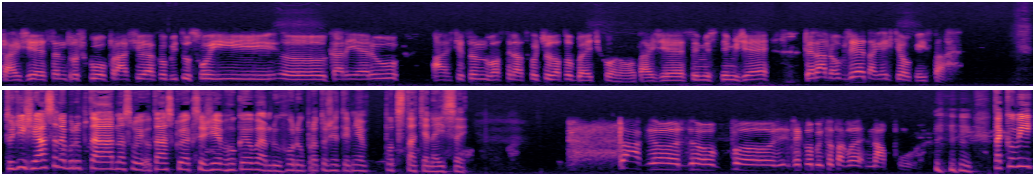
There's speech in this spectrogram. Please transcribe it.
Takže jsem trošku oprášil jako by tu svoji uh, kariéru a ještě jsem vlastně naskočil za to Bčko, no. Takže si myslím, že teda dobře, tak ještě hokejista. tudíž já se nebudu ptát na svoji otázku, jak se žije v hokejovém důchodu, protože ty v něm v podstatě nejsi. Tak, eh, řekl bych to takhle na půl. Takový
